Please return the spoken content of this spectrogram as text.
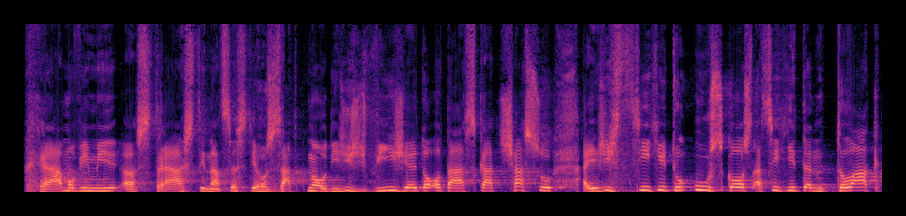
chrámovými eh, strážci na cestě ho zatknout. Ježíš ví, že je to otázka času a Ježíš cítí tu úzkost a cítí ten tlak,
